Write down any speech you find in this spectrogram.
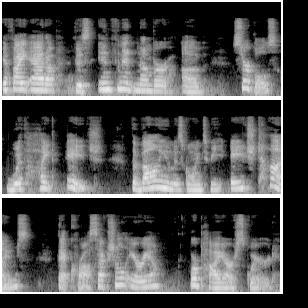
if I add up this infinite number of circles with height h, the volume is going to be h times that cross-sectional area, or pi r squared.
